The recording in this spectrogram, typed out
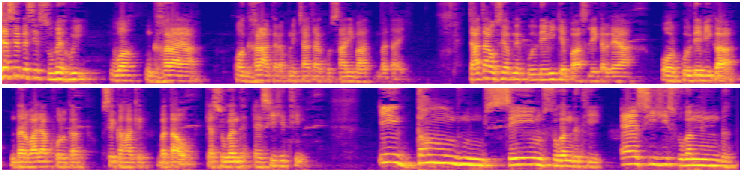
जैसे तैसे सुबह हुई, वह घर आया और घर आकर अपने चाचा को सारी बात बताई। चाचा उसे अपने कुलदेवी के पास लेकर गया और कुलदेवी का दरवाज़ा खोलकर उसे कहा कि, बताओ, क्या सुगंध ऐसी ही थी? एकदम सेम सुगंध थी, ऐसी ही सुगंध।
